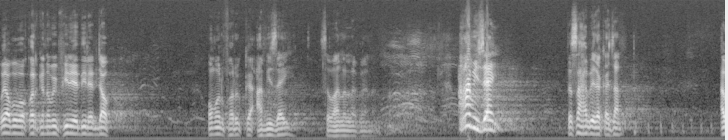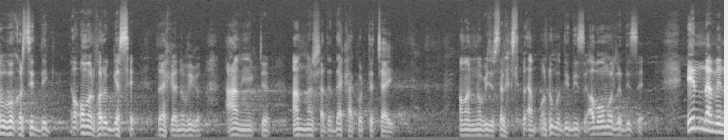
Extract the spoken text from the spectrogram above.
ওই আবু বকরকে নবী ফিরিয়ে দিলেন, যাও। ওমর ফারুককে আমি যাই। সোহান আমি যাই। তো সাহাবিরা কা যান আবু বকর সিদ্দিক, ওমর ফারুক গেছে। দেখা নবী আমি একটু আপনার সাথে দেখা করতে চাই। আমার নবী সাল্লাম অনুমতি দিছে, আবু ওমরে দিছে। ইন দ্য মেন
